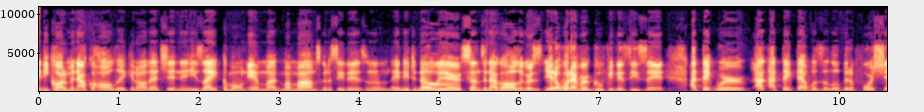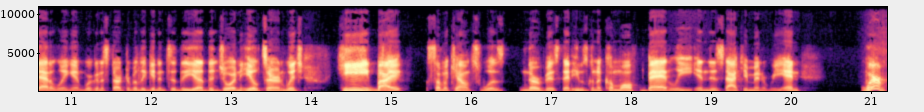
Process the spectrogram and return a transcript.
And he called him an alcoholic and all that shit. And he's like, "Come on, Em, my, my mom's gonna see this. Huh? They need to know their son's an alcoholic, or you know, whatever goofiness he said." I think we're, I, I think that was a little bit of foreshadowing, and we're gonna start to really get into the uh, the Jordan heel turn, which he, by some accounts, was nervous that he was gonna come off badly in this documentary, and. We're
